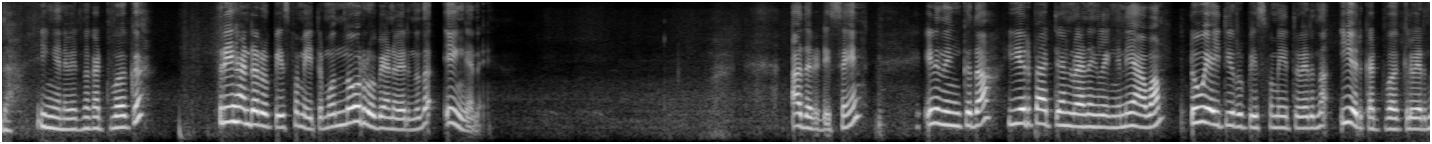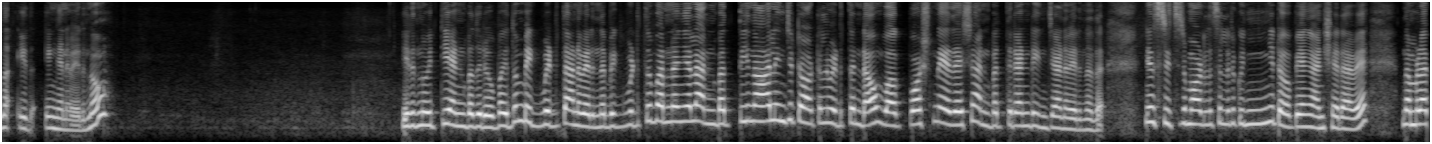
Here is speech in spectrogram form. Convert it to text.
ഇതാ ഇങ്ങനെ വരുന്നു cut work three hundred rupees per metre മുന്നൂറ് രൂപയാണ് വരുന്നത്. ഇങ്ങനെ. അതൊരു ഡിസൈൻ. ഇനി നിങ്ങൾക്ക് ഇതാ ഈ ഒരു പാറ്റേൺ വേണമെങ്കിൽ ഇങ്ങനെയാവാം two eighty rupees per metre വരുന്ന ഈ ഒരു കട്ട് വർക്കിൽ വരുന്ന ഇത് ഇങ്ങനെ വരുന്നു. ഇരുന്നൂറ്റി എൺപത് രൂപ. ഇതും ബിഗ് വിടുത്താണ് വരുന്നത്. ബിഗ് വിടുത്ത് പറഞ്ഞു കഴിഞ്ഞാൽ അൻപത്തി നാല് ഇഞ്ച് ടോട്ടൽ വിടുത്തുണ്ടാവും വർക്ക് പോർഷൻ ഏകദേശം അൻപത്തിരണ്ട് ഇഞ്ചാണ് വരുന്നത്. ഇനി സ്റ്റിച്ച്ഡ് മോഡൽസിൽ ഒരു കുഞ്ഞ് ടോപ്പ് ഞാൻ കാണിച്ചു തരാവേ. നമ്മളെ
